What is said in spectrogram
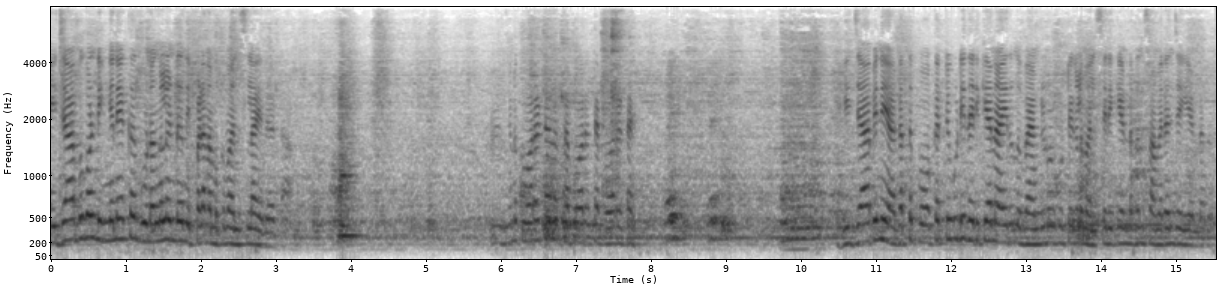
ഹിജാബ് കൊണ്ട് ഇങ്ങനെയൊക്കെ ഗുണങ്ങളുണ്ട് എന്ന് ഇപ്പഴാ നമുക്ക് മനസ്സിലായത് കേട്ടാ. ഇങ്ങനെ പോരട്ടെ വെക്ക പോരട്ടെ പോരട്ടെ. ഹിജാബിനെ അകത്ത് പോക്കറ്റ് കൂടി ധരിക്കാനായിരുന്നു ബാംഗ്ലൂർ കുട്ടികൾ മത്സരിക്കേണ്ടതും സമരം ചെയ്യേണ്ടതും.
